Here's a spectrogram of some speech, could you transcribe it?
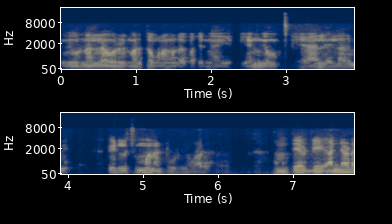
இது ஒரு நல்ல ஒரு மருத்துவ குணம் கொண்ட பார்த்துருங்க எங்க எல்லாருமே வீட்டில் சும்மா நட்டு விடுங்க வரும். நம்ம தேவை டே அன்றாட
